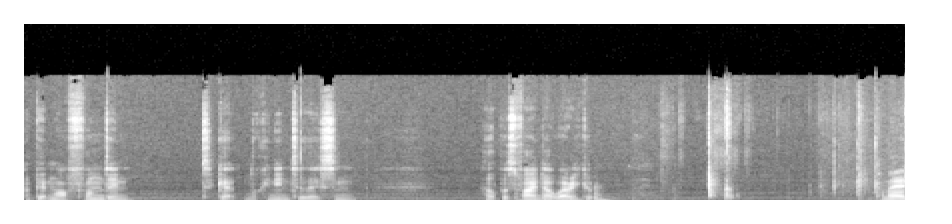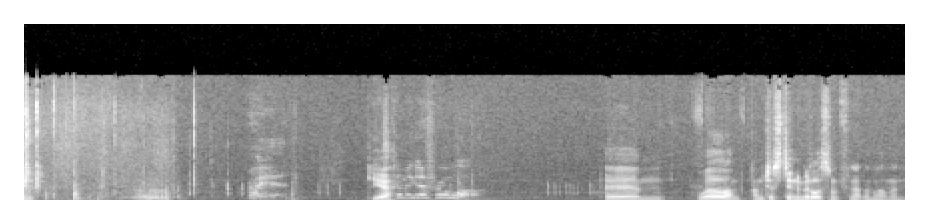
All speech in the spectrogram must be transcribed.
a bit more funding to get looking into this and help us find out where he could. Come in. Ryan, Yeah. can we go for a walk? Um. Well, I'm I'm just in the middle of something at the moment.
